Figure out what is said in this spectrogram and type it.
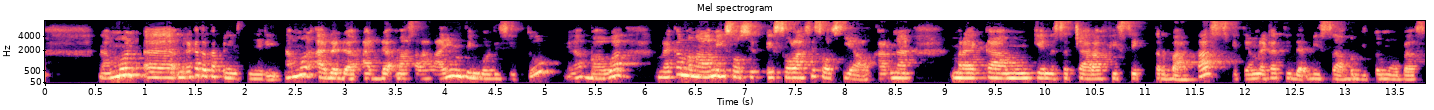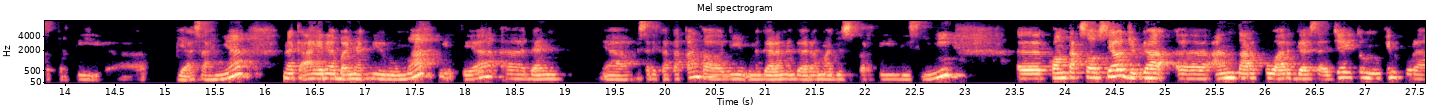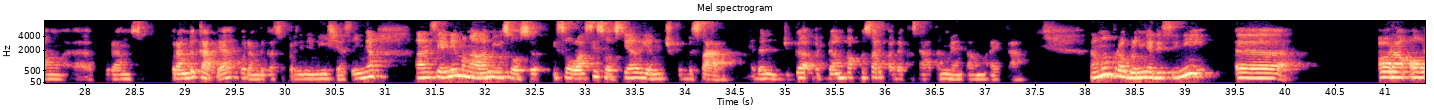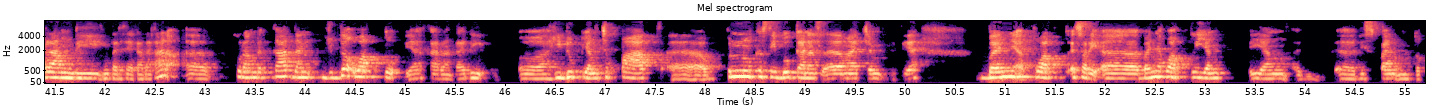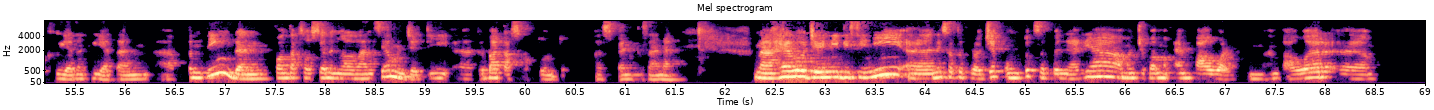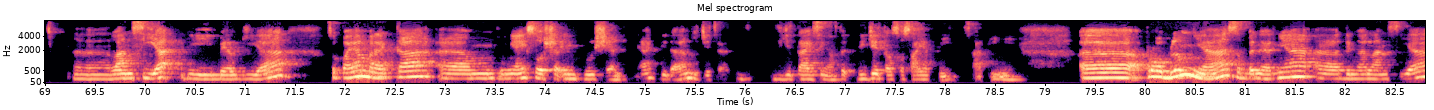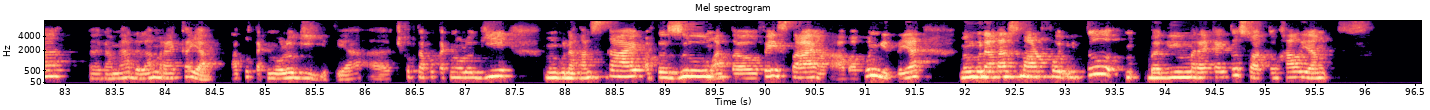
namun uh, mereka tetap ingin sendiri. Namun ada ada masalah lain yang timbul di situ ya bahwa mereka mengalami isolasi sosial karena mereka mungkin secara fisik terbatas gitu ya mereka tidak bisa begitu mobile seperti uh, biasanya. Mereka akhirnya banyak di rumah gitu ya uh, dan ya bisa dikatakan kalau di negara-negara maju seperti di sini kontak sosial juga antar keluarga saja itu mungkin kurang kurang kurang dekat ya, kurang dekat seperti Indonesia. Sehingga lansia ini mengalami isolasi sosial yang cukup besar dan juga berdampak besar pada kesehatan mental mereka. Namun problemnya di sini eh, orang-orang di yang tadi saya katakan eh, kurang dekat dan juga waktu ya karena tadi eh, hidup yang cepat, eh, penuh kesibukan dan segala macam gitu ya. Banyak waktu eh sorry, eh, banyak waktu yang yang uh, di-spend untuk kegiatan-kegiatan uh, penting dan kontak sosial dengan lansia menjadi uh, terbatas waktu untuk uh, spend ke sana. Nah, Hello Jenny di sini uh, ini satu project untuk sebenarnya mencoba mengempower, empower uh, uh, lansia di Belgia supaya mereka um, mempunyai social inclusion ya di dalam digital digitizing atau digital society saat ini. Uh, problemnya sebenarnya uh, dengan lansia kami adalah mereka ya takut teknologi gitu ya. Uh, cukup takut teknologi menggunakan Skype atau Zoom atau FaceTime atau apa pun gitu ya. Menggunakan smartphone itu bagi mereka itu suatu hal yang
